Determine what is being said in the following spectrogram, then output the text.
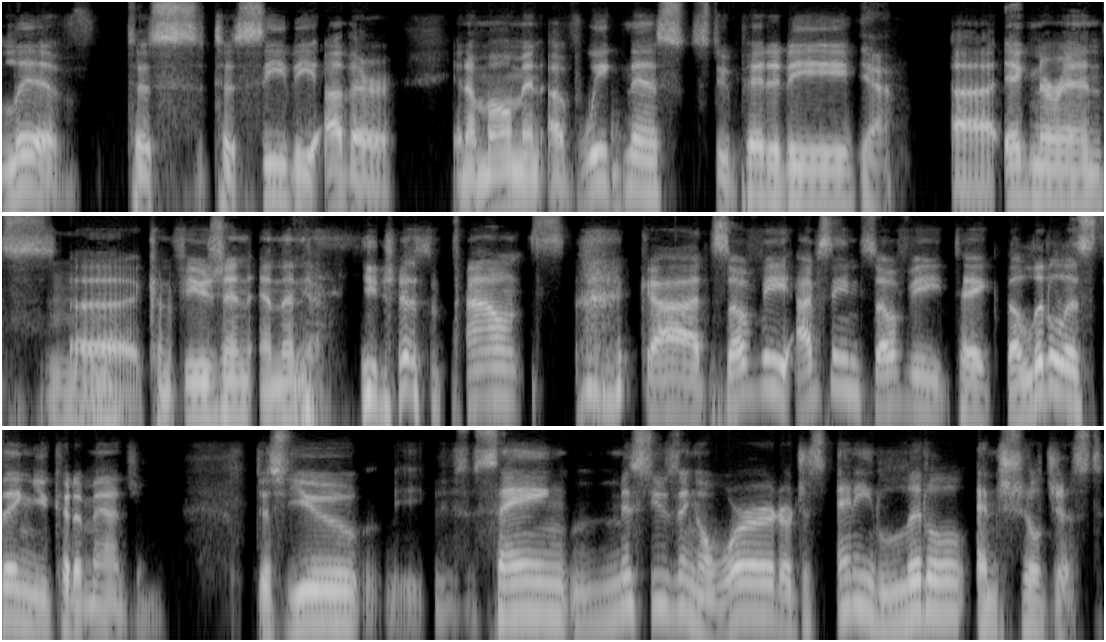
live to to see the other in a moment of weakness, stupidity, Yeah, uh, ignorance, Mhm. uh, confusion, and then Yeah. you just pounce. God, Sophie, I've seen Sophie take the littlest thing you could imagine. Just you saying, misusing a word, or just any little, and she'll just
